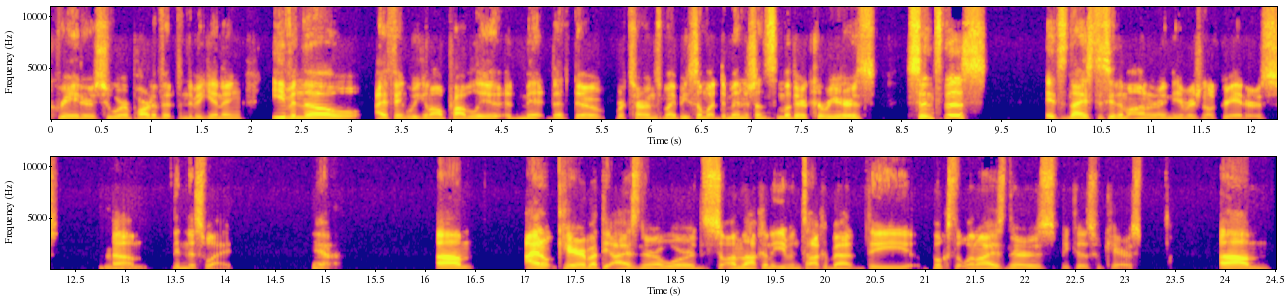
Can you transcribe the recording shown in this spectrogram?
creators who were a part of it from the beginning, even though I think we can all probably admit that the returns might be somewhat diminished on some of their careers since this. It's nice to see them honoring the original creators um in this way. Yeah. Um I don't care about the Eisner Awards, so I'm not going to even talk about the books that won Eisners because who cares? Um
